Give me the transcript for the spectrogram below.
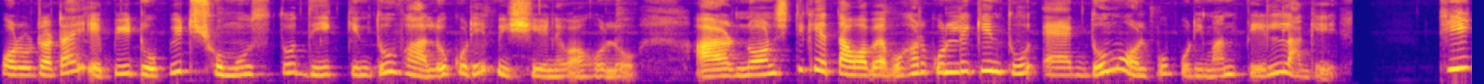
পরোটাটা এপিট ওপিট সমস্ত দিক কিন্তু ভালো করে মিশিয়ে নেওয়া হলো। আর ননস্টিকে তাওয়া ব্যবহার করলে কিন্তু একদম অল্প পরিমাণ তেল লাগে। ঠিক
